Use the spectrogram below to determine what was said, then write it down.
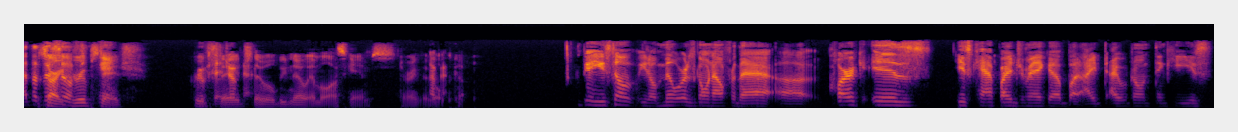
I thought Sorry, still group stage. Group Group stage, stage. okay. There will be no MLS games during the Okay. Gold Cup. Yeah, you still, you know, Miller is going out for that. Uh, Clarke is he's capped by Jamaica, but I I don't think he's.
